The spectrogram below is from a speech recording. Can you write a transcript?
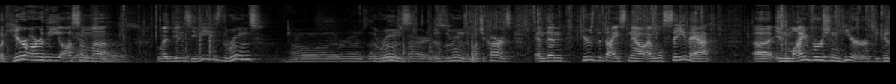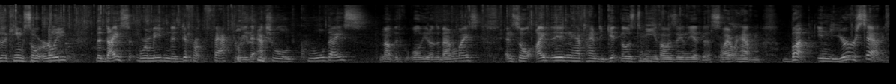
Look, here are the awesome. I uh, well, you didn't see these, the runes. Oh, the runes. Look The runes. cards. There's the runes, a bunch of cards. And then here's the dice. Now, I will say that uh, in my version here, because it came so early, the dice were made in a different factory. The actual cool dice, not the well, you know, the battle dice. And so I didn't have time to get those to me if I was going to get this, so I don't have them. But in your set,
